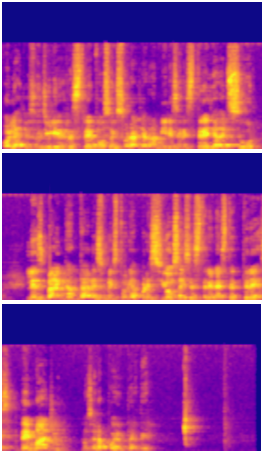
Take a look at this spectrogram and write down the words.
Hola, yo soy Juliet Restrepo, soy Soraya Ramírez en Estrella del Sur. Les va a encantar, es una historia preciosa y se estrena este 3 de mayo. No se la pueden perder.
